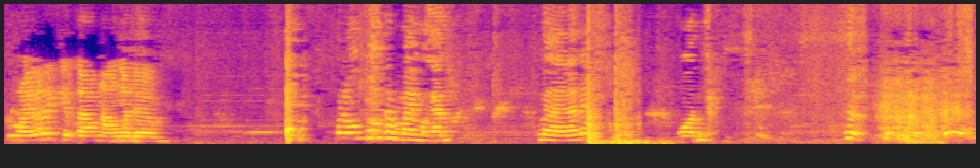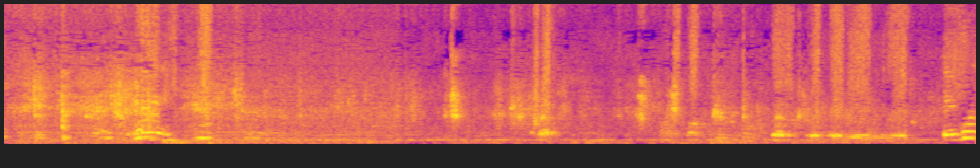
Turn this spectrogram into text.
สุดท้ายก็เลยเก็บตามหลังเหมือนเดิมไม่รู้พูดทำไมเหมือนกันเหนื่อยแล้วเนี่ยวนเฮ้ยเป็นคน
